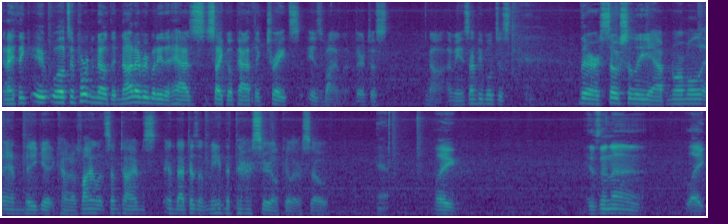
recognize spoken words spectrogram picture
And I think it, well, it's important to note that not everybody that has psychopathic traits is violent. They're just not. I mean, some people just they're socially abnormal and they get kind of violent sometimes, and that doesn't mean that they're a serial killer. So Yeah. Like isn't a like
